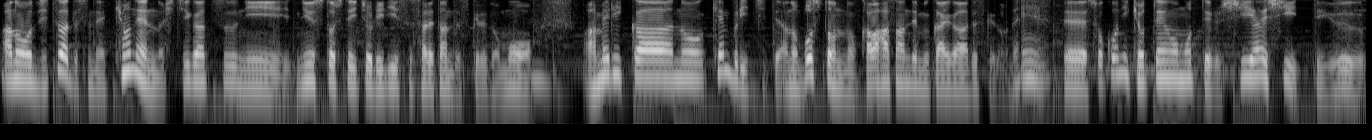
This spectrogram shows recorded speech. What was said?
あの、実はですね、去年の7月にニュースとして一応リリースされたんですけれども、うん、アメリカのケンブリッジって、あの、ボストンの川挟んで向かい側ですけどね、ええ、そこに拠点を持っている CIC っていう、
